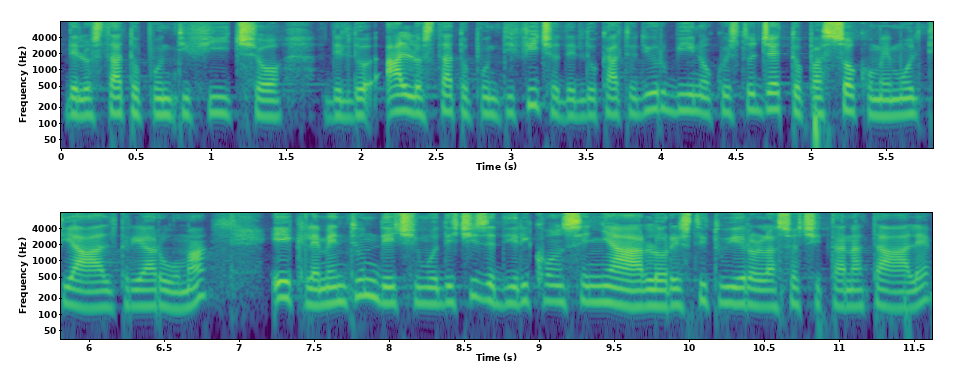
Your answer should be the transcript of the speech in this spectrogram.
dello Stato Pontificio allo Stato Pontificio del Ducato di Urbino, questo oggetto passò come molti altri a Roma e Clemente XI decise di riconsegnarlo, restituirlo alla sua città natale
